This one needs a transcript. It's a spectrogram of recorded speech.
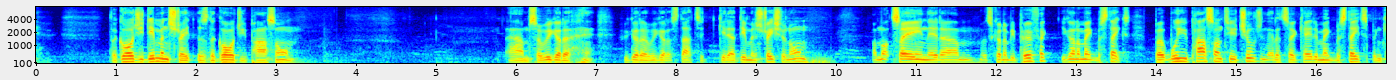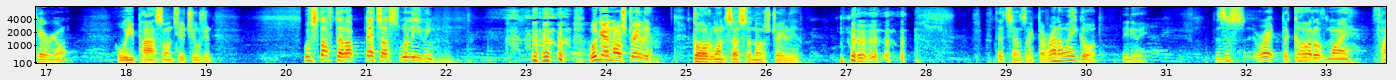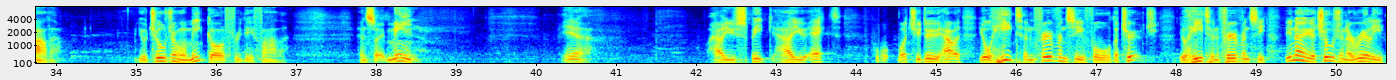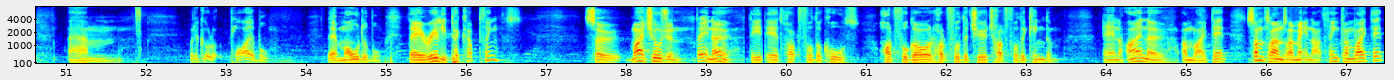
The God you demonstrate is the God you pass on. Um, so we gotta, we gotta, we gotta start to get our demonstration on. I'm not saying that um, it's going to be perfect. You're going to make mistakes, but will you pass on to your children that it's okay to make mistakes and carry on, or will you pass on to your children? We've stuffed that up. That's us. We're leaving. We're going to Australia. God wants us in Australia. that sounds like the runaway God. Anyway, this is right, the God of my Father. Your children will meet God through their Father. And so, men, yeah, how you speak, how you act, what you do, how your heat and fervency for the church, your heat and fervency. You know, your children are really, um, what do you call it, pliable. They're moldable. They really pick up things. So my children, they know their dad's hot for the cause, hot for God, hot for the church, hot for the kingdom. And I know I'm like that. Sometimes I may not think I'm like that,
